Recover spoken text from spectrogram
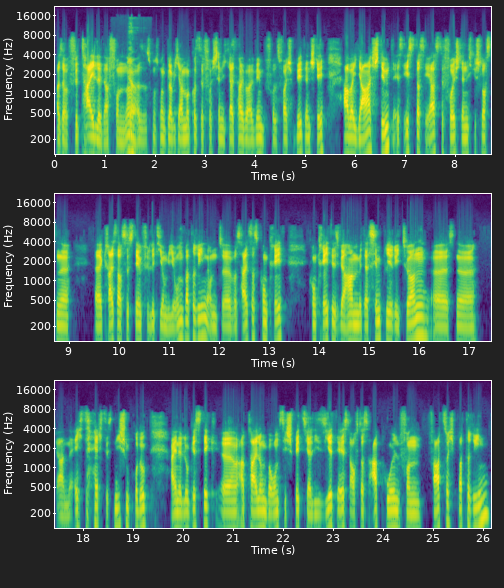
also für Teile davon. Ne? Ja. Also das muss man, glaube ich, einmal kurz der Vollständigkeit halber erwähnen, bevor das falsche Bild entsteht. Aber ja, stimmt. Es ist das erste vollständig geschlossene äh, Kreislaufsystem für Lithium-Ionen-Batterien. Und äh, was heißt das konkret? Konkret ist, wir haben mit der Simply Return, äh, ist eine, ja, ein echt, echtes Nischenprodukt, eine Logistikabteilung äh, bei uns, die spezialisiert ist auf das Abholen von Fahrzeugbatterien,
